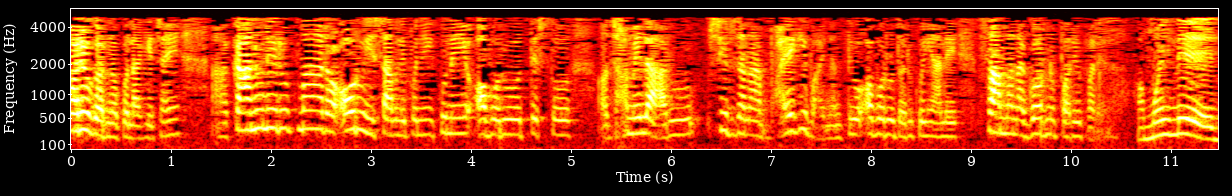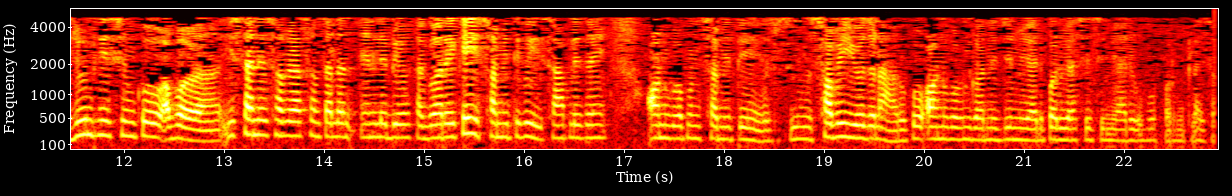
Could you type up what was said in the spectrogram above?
प्रयोग गर्नको लागि चाहिँ कानूनी रूपमा र अरू हिसाबले पनि कुनै अवरोध त्यस्तो झमेलाहरू सिर्जना भए कि भएनन् त्यो अवरोधहरूको यहाँले सामना गर्नु पर्यो परेन। मैले जुन किसिमको अब स्थानीय सरकार सञ्चालन ऐनले व्यवस्था गरेकै समितिको हिसाबले चाहिँ अनुगमन समिति सबै योजनाहरूको अनुगमन गर्ने जिम्मेवारी परिवासी जिम्मेवारी उपप्रमुखलाई छ।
